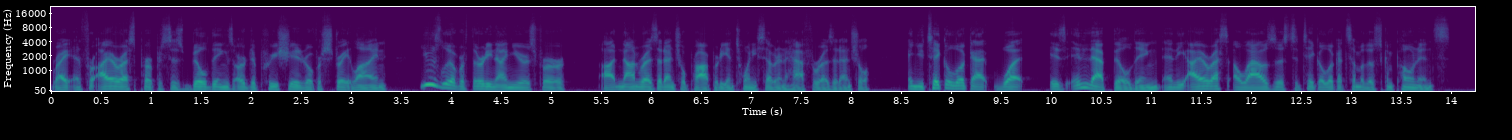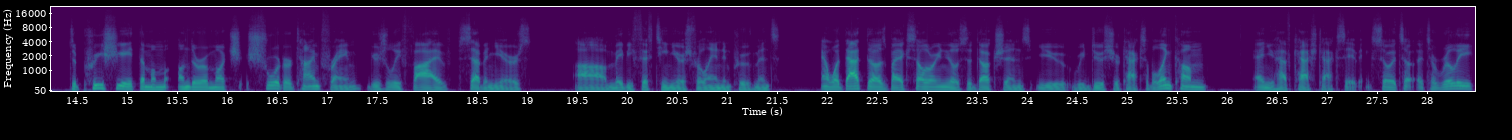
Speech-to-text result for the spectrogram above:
right? And for IRS purposes, buildings are depreciated over straight line, usually over 39 years for uh, non-residential property and 27 and a half for residential. And you take a look at what is in that building, and the IRS allows us to take a look at some of those components depreciate them under a much shorter time frame, usually five, seven years, uh, maybe 15 years for land improvements. And what that does by accelerating those deductions, you reduce your taxable income and you have cash tax savings. So it's a it's a really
